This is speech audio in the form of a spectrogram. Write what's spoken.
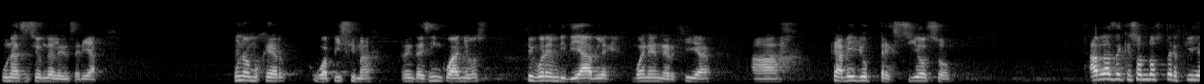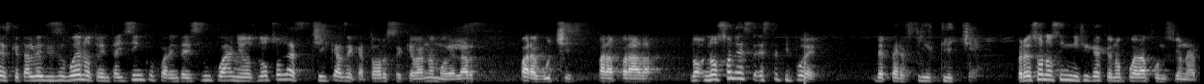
una sesión de lencería. Una mujer guapísima, 35 años, figura envidiable, buena energía, ah, cabello precioso. Hablas de que son dos perfiles que tal vez dices, bueno, 35, 45 años, no son las chicas de 14 que van a modelar para Gucci, para Prada. No, no son este, tipo de, de perfil cliché, pero eso no significa que no pueda funcionar.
